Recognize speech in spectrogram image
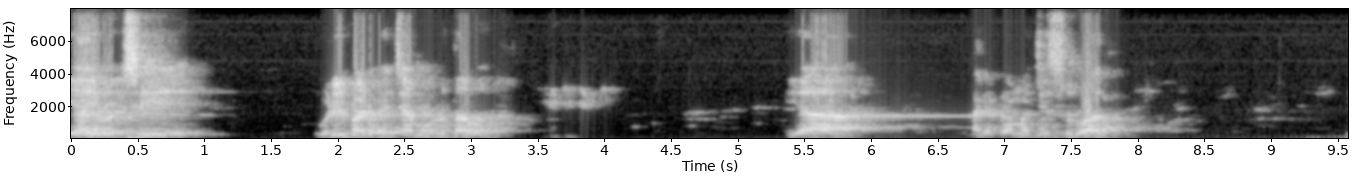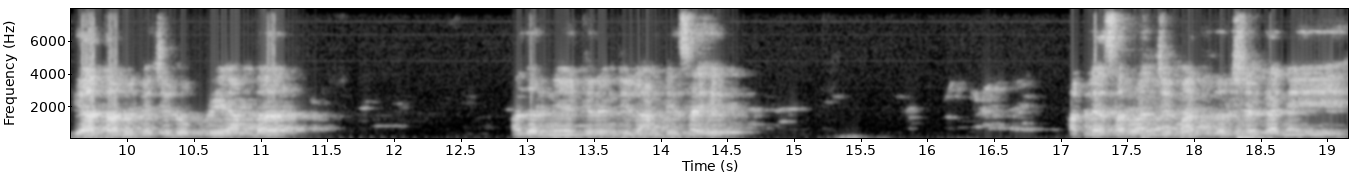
याही वर्षी गुढीपाडव्याच्या मुहूर्तावर या कार्यक्रमाची सुरुवात या तालुक्याचे लोकप्रिय आमदार आदरणीय किरणजी लामटे साहेब आपल्या सर्वांचे मार्गदर्शक आणि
